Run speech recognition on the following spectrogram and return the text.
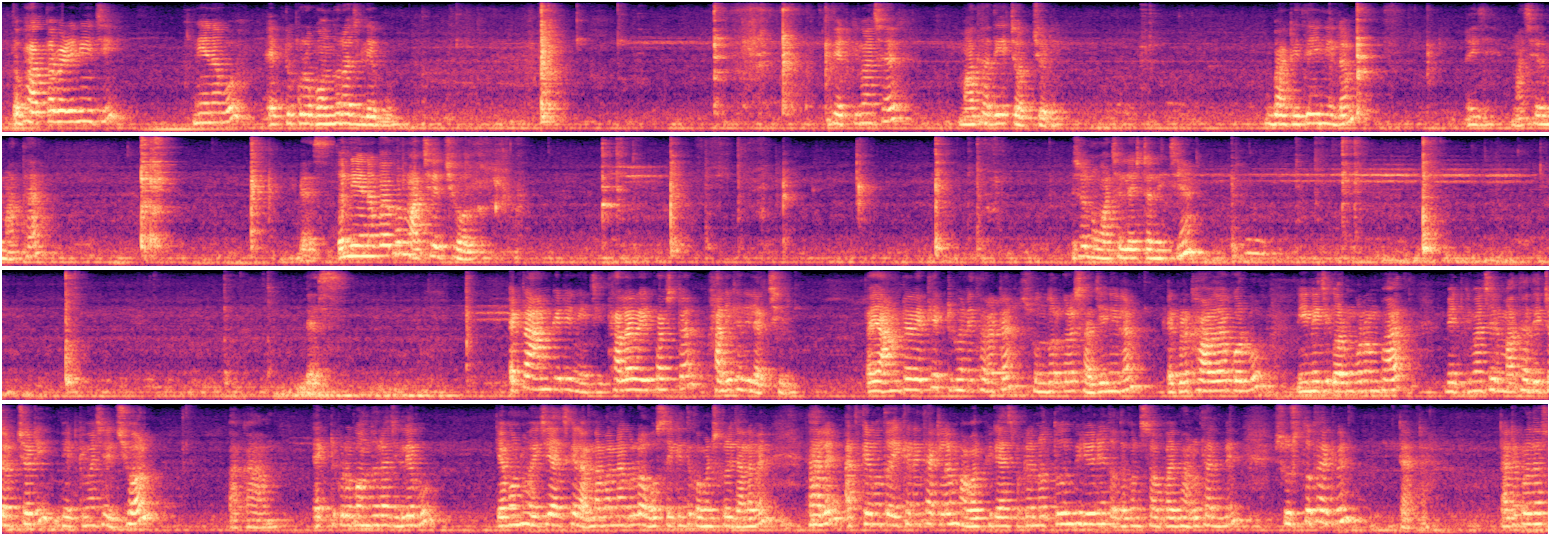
তো ভাতটা বেড়ে নিয়েছি, নিয়ে নেব এক টুকরো গন্ধরাজ লেবু। ভেটকি মাছের মাথা দিয়ে চচ্চড়ি। বাটিতেই নিলাম, এই যে মাছের মাথা। ব্যাস। তো নিয়ে নেব এখন মাছের ঝোল। শোনো মাছের লেজটা নিচ্ছি হ্যাঁ। ব্যাস। একটা আম কেটে নিয়েছি। থালার এই পাশটা খালি খালি লাগছিল। তাই আমটা রেখে একটুখানি থালাটা সুন্দর করে সাজিয়ে নিলাম। এরপরে খাওয়া দাওয়া করব। নিয়ে নিয়েছি গরম গরম ভাত, ভেটকি মাছের মাথা দিয়ে চচ্চড়ি, ভেটকি মাছের ঝোল, পাকা আম। একটু করে গন্ধরাজ লেবু। কেমন হয়েছে আজকে রান্নাবান্নাগুলো অবশ্যই কিন্তু কমেন্টস করে জানাবেন। তাহলে আজকের মতো এখানে থাকলাম। আবার ফিরে আসব একটা নতুন ভিডিও নিয়ে। ততক্ষণ সবাই ভালো থাকবেন, সুস্থ থাকবেন। টাটা। টাটা করে দাও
